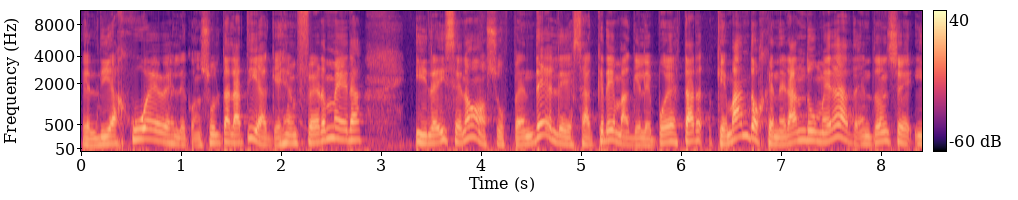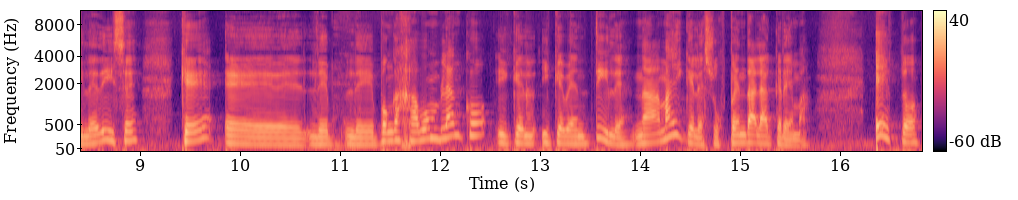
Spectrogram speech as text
el día jueves le consulta a la tía, que es enfermera, y le dice, no, suspendele esa crema que le puede estar quemando, generando humedad. Entonces, y le dice que eh, le, ponga jabón blanco y que, y que ventile, nada más, y que le suspenda la crema. Esto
